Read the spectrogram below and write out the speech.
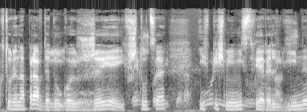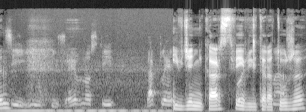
który naprawdę długo już żyje i w sztuce, i w piśmiennictwie religijnym, i w dziennikarstwie, i w literaturze.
